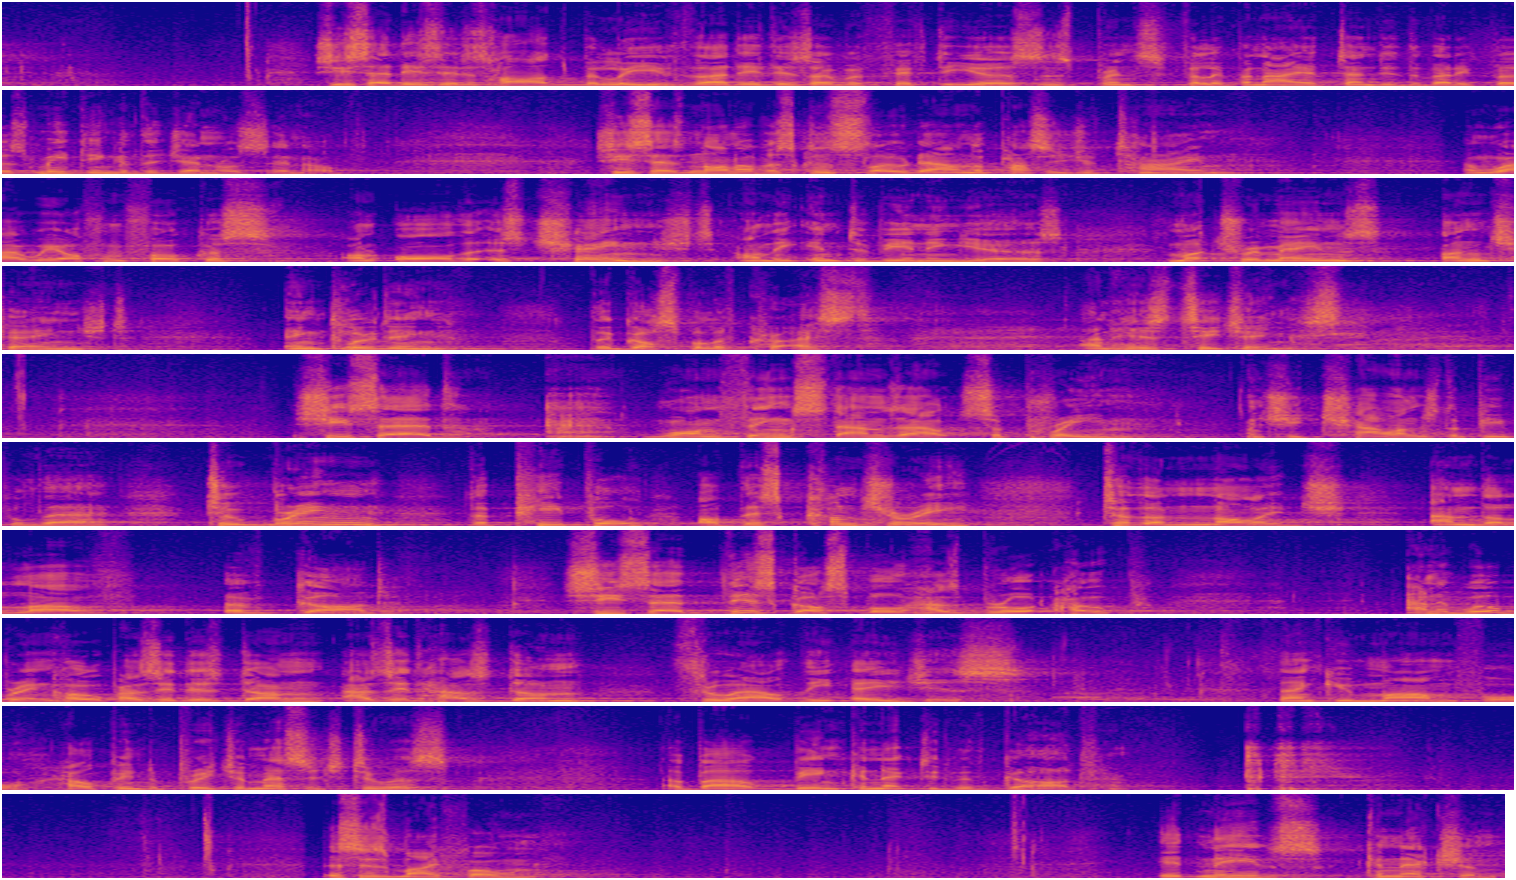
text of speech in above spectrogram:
She said, It is hard to believe that it is over 50 years since Prince Philip and I attended the very first meeting of the General Synod. She says, None of us can slow down the passage of time, and while we often focus on all that has changed on the intervening years, much remains unchanged, including the gospel of Christ and his teachings. She said, One thing stands out supreme, and she challenged the people there to bring the people of this country to the knowledge and the love of God. She said, This gospel has brought hope, and it will bring hope as it is done, as it has done throughout the ages. Thank you, Mom, for helping to preach a message to us about being connected with God. this is my phone. It needs connection.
